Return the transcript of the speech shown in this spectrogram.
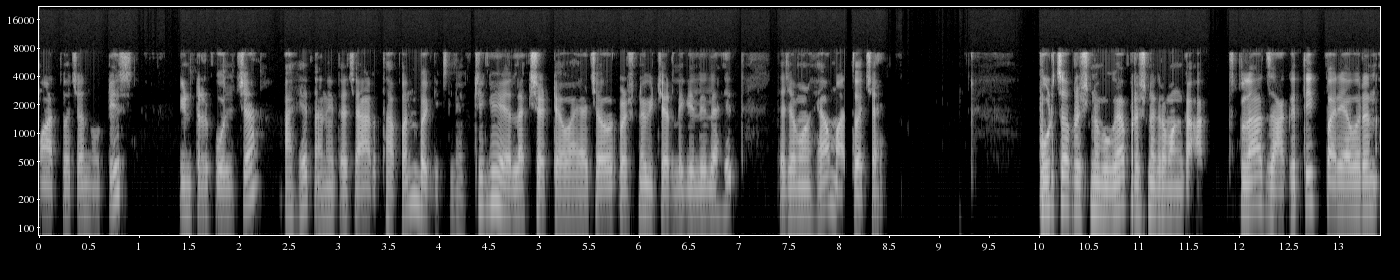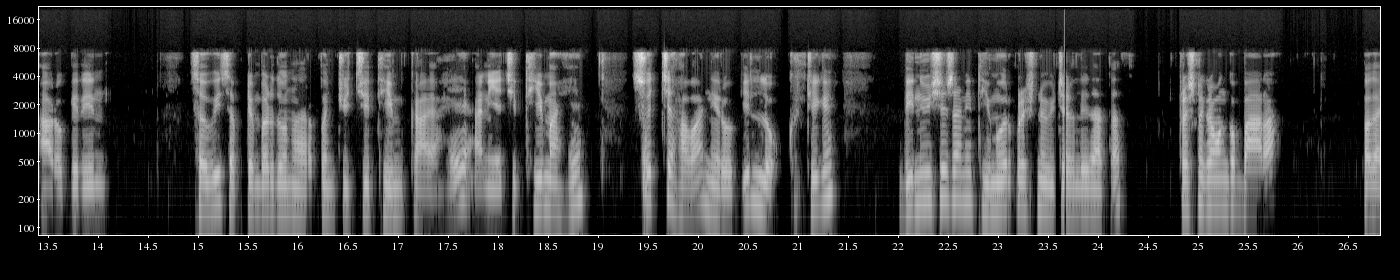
महत्त्वाच्या नोटीस इंटरपोलच्या आहेत आणि त्याचा अर्थ आपण बघितले. ठीक आहे लक्षात ठेवा. याच्यावर प्रश्न विचारले गेलेले आहेत. त्याच्यामुळे ह्या महत्त्वाच्या आहे पुढचा प्रश्न बघूया. प्रश्न क्रमांक अकरा जागतिक पर्यावरण आरोग्य दिन. सव्वीस सप्टेंबर दोन हजार पंचवीस ची थीम काय आहे? आणि याची थीम आहे स्वच्छ हवा निरोगी लोक. ठीक आहे? दिनविशेष आणि थीमवर प्रश्न विचारले जातात. प्रश्न क्रमांक बारा. बघा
